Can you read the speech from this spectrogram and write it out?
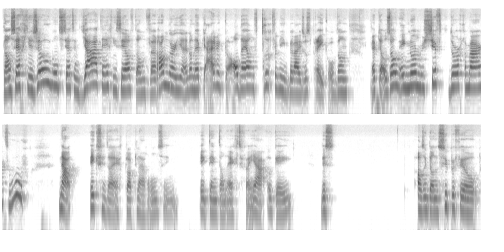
dan zeg je zo ontzettend ja tegen jezelf, dan verander je en dan heb je eigenlijk al de helft terugverdiend, bij wijze van spreken. Of dan heb je al zo'n enorme shift doorgemaakt. Woe, nou, ik vind dat echt klapklare onzin. Ik denk dan echt van ja, oké. Dus als ik dan superveel,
